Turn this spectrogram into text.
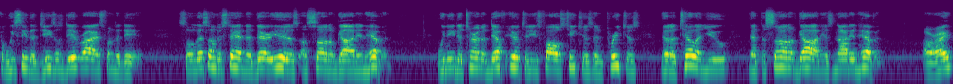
and we see that Jesus did rise from the dead. So let's understand that there is a Son of God in heaven. We need to turn a deaf ear to these false teachers and preachers that are telling you that the Son of God is not in heaven. All right?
